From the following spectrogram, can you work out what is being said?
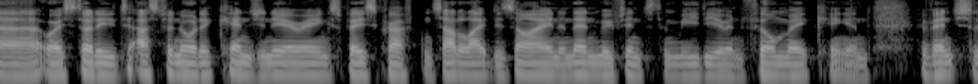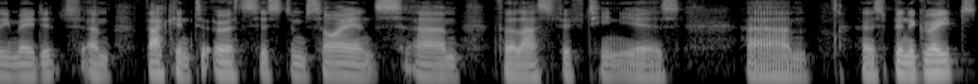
uh, where I studied astronautic engineering, spacecraft and satellite design, and then moved into the media and filmmaking, and eventually made it um, back into Earth system science um, for the last 15 years. Um, it's been a great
